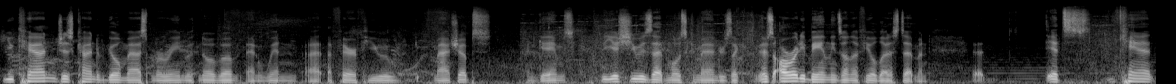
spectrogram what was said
You can just kind of go mass Marine with Nova and win a fair few matchups and games. The issue is that most commanders, like, there's already Banelings on the field at a Stetmann. Uh, it's, you can't,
